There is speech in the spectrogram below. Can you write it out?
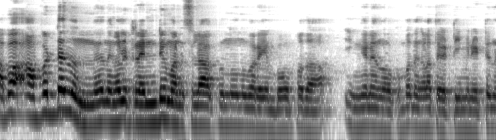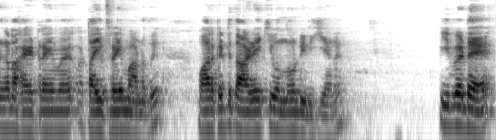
അപ്പോൾ അവിടെ നിന്ന് നിങ്ങൾ ട്രെൻഡ് മനസ്സിലാക്കുന്നു എന്ന് പറയുമ്പോൾ ഇപ്പോൾ ദാ ഇങ്ങനെ നോക്കുമ്പോൾ നിങ്ങളെ തേർട്ടി മിനിറ്റ് നിങ്ങളുടെ ഹൈ ടൈം ടൈം ഫ്രെയിമാണിത് മാർക്കറ്റ് താഴേക്ക് വന്നുകൊണ്ടിരിക്കുകയാണ് ഇവിടെ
